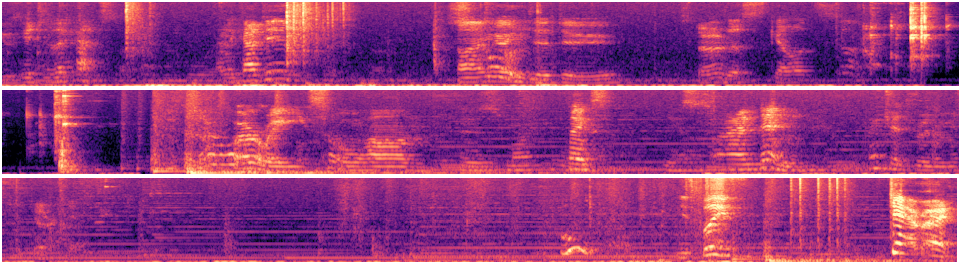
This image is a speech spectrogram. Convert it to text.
You hit to the cat. And the cat is. I'm going to do the skeleton. No. So, um, Is my thanks. And then venture through the Mr. Dirt. Yes, please. Damn it!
